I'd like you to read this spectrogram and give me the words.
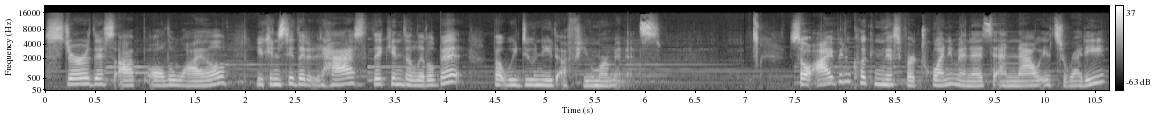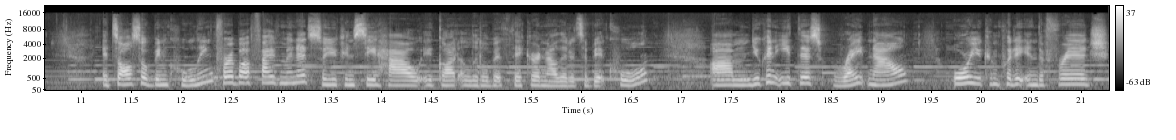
stir this up all the while. You can see that it has thickened a little bit, but we do need a few more minutes. So I've been cooking this for 20 minutes and now it's ready. It's also been cooling for about five minutes, so you can see how it got a little bit thicker now that it's a bit cool. Um, you can eat this right now, or you can put it in the fridge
